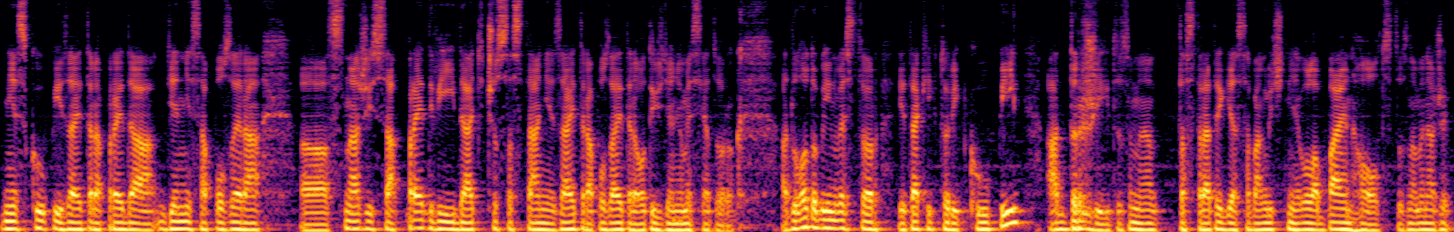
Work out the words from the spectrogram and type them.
dnes kúpi, zajtra predá, denne sa pozerá, uh, snaží sa predvídať, čo sa stane zajtra, pozajtra, o týždeň, o mesiac, o rok. A dlhodobý investor je taký, ktorý kúpi a drží. To znamená, tá stratégia sa v angličtine volá buy and hold. To znamená, že že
